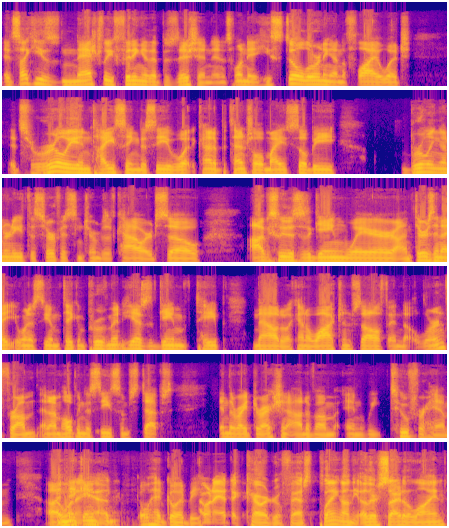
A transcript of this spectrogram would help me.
it's like he's naturally fitting in the position, and it's one that he's still learning on the fly, which it's really enticing to see what kind of potential might still be brewing underneath the surface in terms of Coward. So Obviously, this is a game where on Thursday night you want to see him take improvement. He has the game tape now to kind of watch himself and learn from, and I'm hoping to see some steps in the right direction out of him in week two for him. Uh, Nick, add, go ahead, go ahead, B. I want to add to Coward real fast. Playing on the other side of the line,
